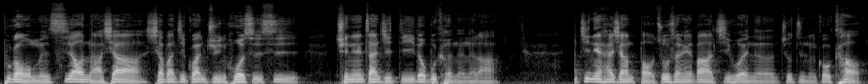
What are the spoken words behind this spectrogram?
不管我们是要拿下下半季冠军，或是是全年战绩第一，都不可能的啦。今年还想保住三连霸的机会呢，就只能够靠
